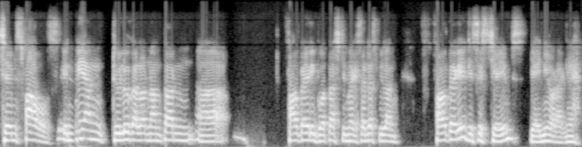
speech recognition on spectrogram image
James Fowles. Ini yang dulu kalau nonton uh, Valtteri Bottas di Mercedes bilang, Valtteri, this is James. Ya ini orangnya.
